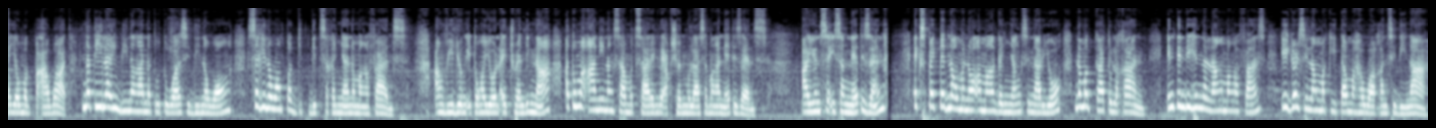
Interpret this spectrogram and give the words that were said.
ayaw magpaawat na tila hindi na nga natutuwa si Dina Wong sa ginawang paggitgit sa kanya ng mga fans. Ang videong ito ngayon ay trending na at umaani ng samot-saring reaksyon mula sa mga netizens. Ayon sa isang netizen, expected na umano ang mga ganyang senaryo na magkatulakan. Intindihin na lang ang mga fans, eager silang makita mahawakan si Dina.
